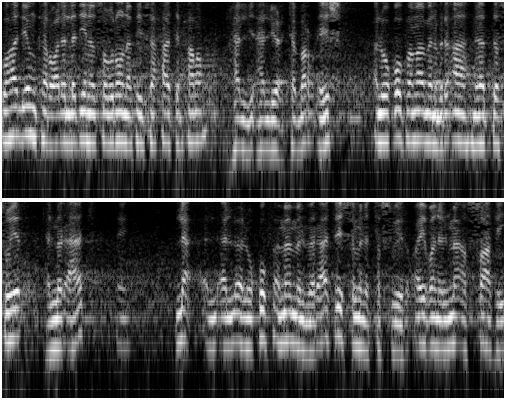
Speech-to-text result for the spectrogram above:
وهل ينكر على الذين يصورون في ساحات الحرم؟ هل هل يعتبر إيش؟ الوقوف أمام المرآة من التصوير؟ المرآة؟ إيه؟ لا الوقوف أمام المرآة ليس من التصوير. أيضا الماء الصافي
